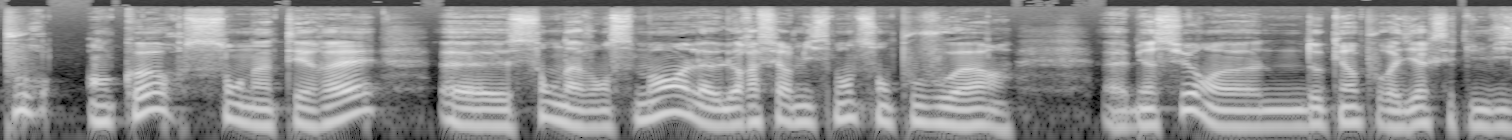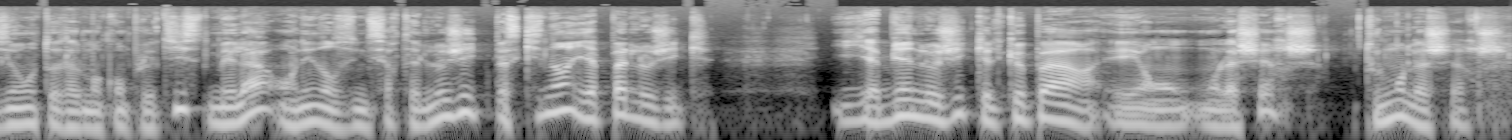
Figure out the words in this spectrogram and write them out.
pour encore son intérêt, euh, son avancement, le, raffermissement de son pouvoir. Euh, bien sûr, euh, d'aucuns pourraient dire que c'est une vision totalement complotiste, mais là, on est dans une certaine logique. Parce qu'il n'y a pas de logique. Il y a bien une logique quelque part, et on, la cherche. Tout le monde la cherche.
